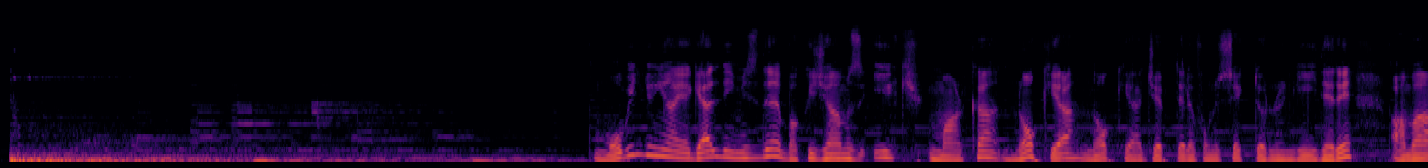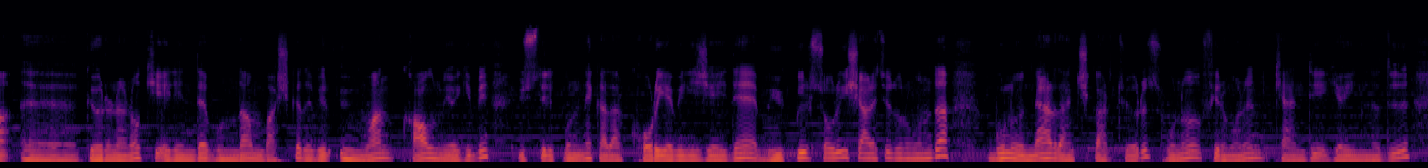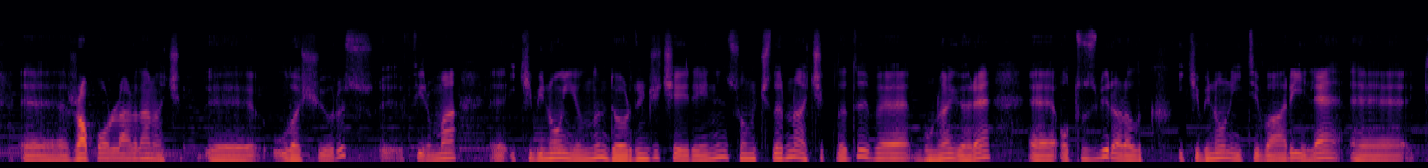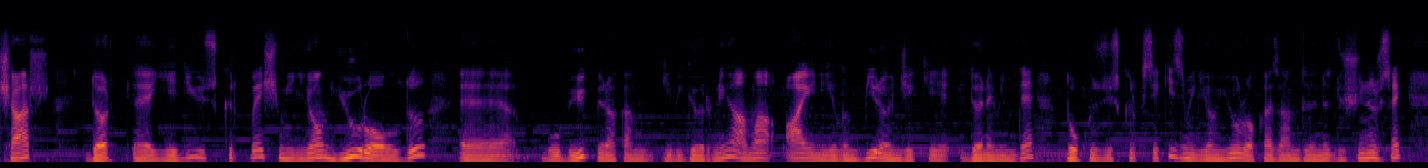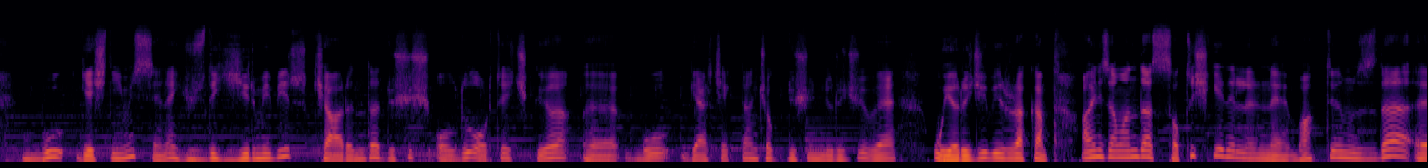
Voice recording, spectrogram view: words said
Mobil dünyaya geldiğimizde bakacağımız ilk marka Nokia. Nokia cep telefonu sektörünün lideri ama e, görünen o ki elinde bundan başka da bir ünvan kalmıyor gibi. Üstelik bunu ne kadar koruyabileceği de büyük bir soru işareti durumunda. Bunu nereden çıkartıyoruz? Bunu firmanın kendi yayınladığı e, raporlardan açık e, ulaşıyoruz. E, firma e, 2010 yılının dördüncü çeyreğinin sonuçlarını açıkladı ve buna göre e, 31 Aralık 2010 itibariyle e, kar 4 e, 745 milyon euro oldu. E, bu büyük bir rakam gibi görünüyor ama aynı yılın bir önceki döneminde 948 milyon euro kazandığını düşünürsek bu geçtiğimiz sene %21 karında düşüş olduğu ortaya çıkıyor. E, bu gerçekten çok düşündürücü ve uyarıcı bir rakam. Aynı zamanda satış gelirlerine baktığımızda e,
